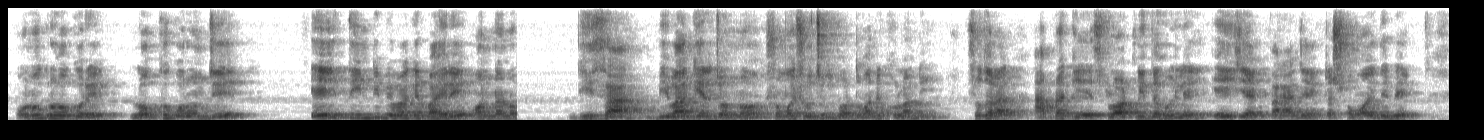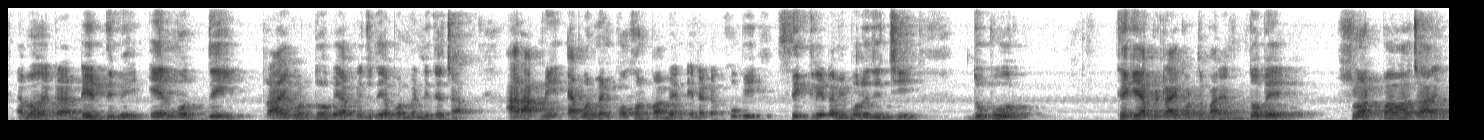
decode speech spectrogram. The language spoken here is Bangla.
অনুগ্রহ করে লক্ষ্য করুন যে এই তিনটি বিভাগের বাইরে অন্যান্য ভিসা বিভাগের জন্য সময়সূচি বর্তমানে খোলা নেই। সুতরাং আপনাকে স্লট নিতে হইলে এই যে তারা যে একটা সময় দেবে এবং একটা ডেট দিবে, এর মধ্যেই ট্রাই করতে হবে আপনি যদি অ্যাপয়েন্টমেন্ট নিতে চান। আর আপনি অ্যাপয়েন্টমেন্ট কখন পাবেন, এটা একটা খুবই সিক্রেট আমি বলে দিচ্ছি। দুপুর থেকে আপনি ট্রাই করতে পারেন। তবে স্লট পাওয়া যায়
